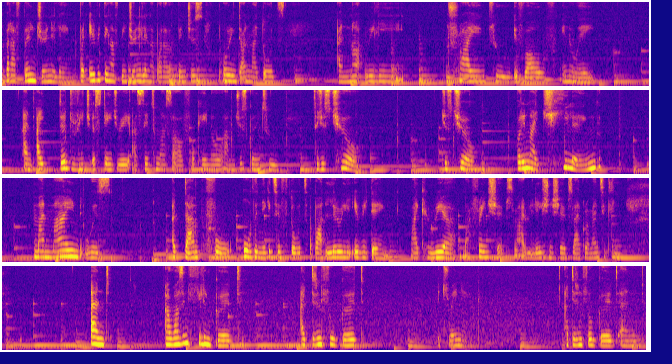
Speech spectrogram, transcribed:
but I've been journaling. But everything I've been journaling about, I've been just pouring down my thoughts and not really trying to evolve in a way. And I did reach a stage where I said to myself, okay, no, I'm just going to to just chill. Just chill. But in my chilling, my mind was a dump for all the negative thoughts about literally everything my career, my friendships, my relationships, like romantically. And I wasn't feeling good. I didn't feel good. It's raining. I didn't feel good, and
